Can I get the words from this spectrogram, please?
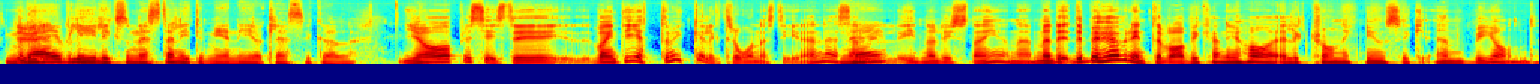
Men Du- det här blir liksom nästan lite mer neoclassical. ja, precis. Det var inte jättemycket elektroniskt i den. Jag in och lyssna igen här. Men det, det behöver inte vara. Vi kan ju ha Electronic Music and Beyond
